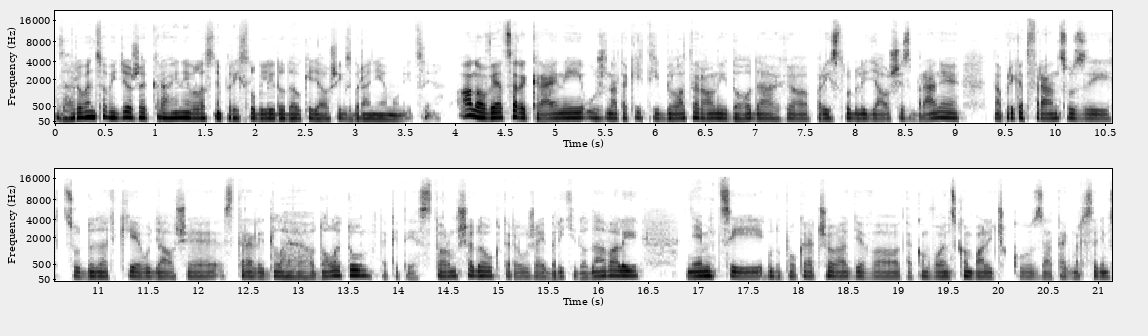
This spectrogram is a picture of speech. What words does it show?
Zároveň som videl, že krajiny vlastne prislúbili dodávky ďalších zbraní a munície. Áno, viaceré krajiny už na takých tých bilaterálnych dohodách eh, prislúbili ďalšie zbranie. Napríklad Francúzi chcú dodať Kievu ďalšie strely dlhého doletu, také tie Storm Shadow, ktoré už aj Briti dodávali. Nemci budú pokračovať v takom vojenskom balíčku za takmer 700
